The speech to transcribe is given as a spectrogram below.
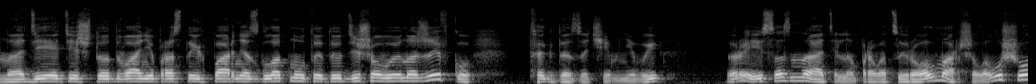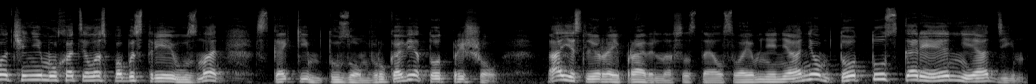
Надеетесь, что два непростых парня сглотнут эту дешевую наживку? Тогда зачем мне вы? Рэй сознательно провоцировал маршала. Уж очень ему хотелось побыстрее узнать, с каким тузом в рукаве тот пришел. А если Рэй правильно составил свое мнение о нем, то туз скорее не один.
